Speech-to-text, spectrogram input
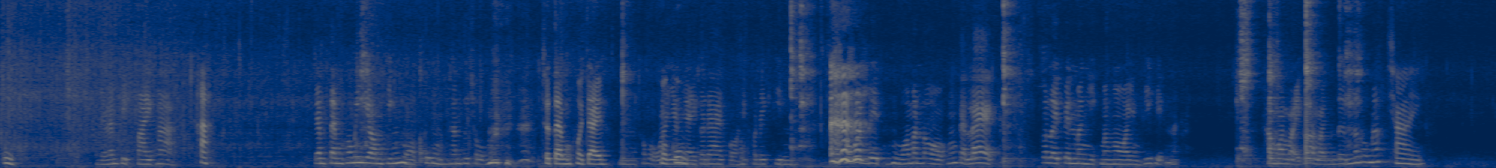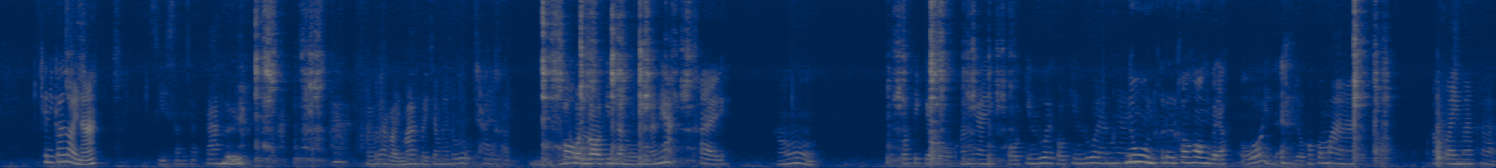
อู้เดี๋ยวเราปิดไฟค่ะค่ะ แตมแตมเขาไม่ยอมทิ้งหัวกุ้งท่านผู้ชมเชอแตมหัวใจ อืมเขาบอกหัว่าวกุ้ยัง งไงก็ได้ขอให้เขาได้กินเพราะว่าเด็ดหัวมันออกตั้งแต่แรก ก็เลยเป็นมังหิกมังงออย่างที่เห็นนะทำอร่อยก็อร่อยเหมือนเดิมนะลูกนะใช่ แค่นี้ก็อร่อยนะ สีสันจัดจ้านเลยแล้วอร่อยมากเลยใช่ไหมลูกใช่ครับ อืมมีคนรอกินกับหนูอยู่นะเนี่ย ใช่ เอ้า ก็ติเกียวบอกนั่นไง ขอกินด้วย ขอกินด้วยนั่นไง นู่นเขาเดินเข้าห้องไปแล้ว โอ้ย เดี๋ยวเขาก็มา เอาไฟมาค่ะ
